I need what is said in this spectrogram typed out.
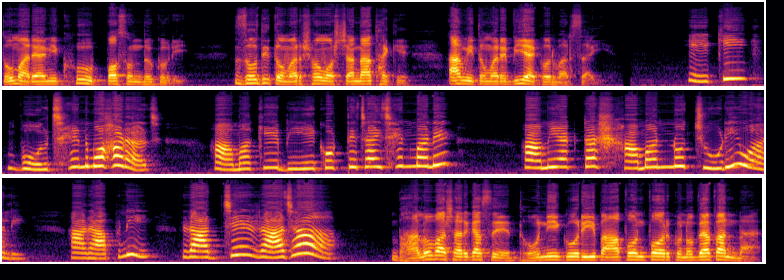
তোমারে আমি খুব পছন্দ করি। যদি তোমার সমস্যা না থাকে আমি তোমারে বিয়ে করবার চাই। এ কি বলছেন মহারাজ? আমাকে বিয়ে করতে চাইছেন মানে? আমি একটা সামান্য চুরিওয়ালি আর আপনি রাজ্যের রাজা। ভালোবাসার কাছে ধনী গরিব আপন পর কোনো ব্যাপার না।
